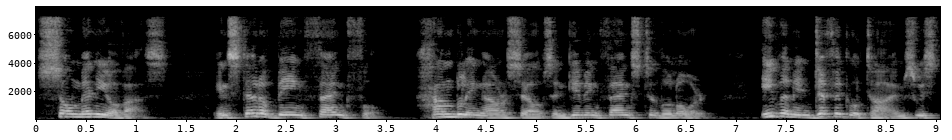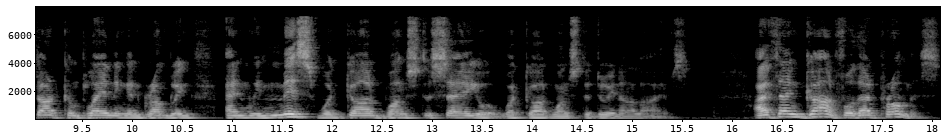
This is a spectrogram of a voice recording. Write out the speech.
so many of us, instead of being thankful, humbling ourselves and giving thanks to the Lord, even in difficult times, we start complaining and grumbling and we miss what God wants to say or what God wants to do in our lives. I thank God for that promise.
